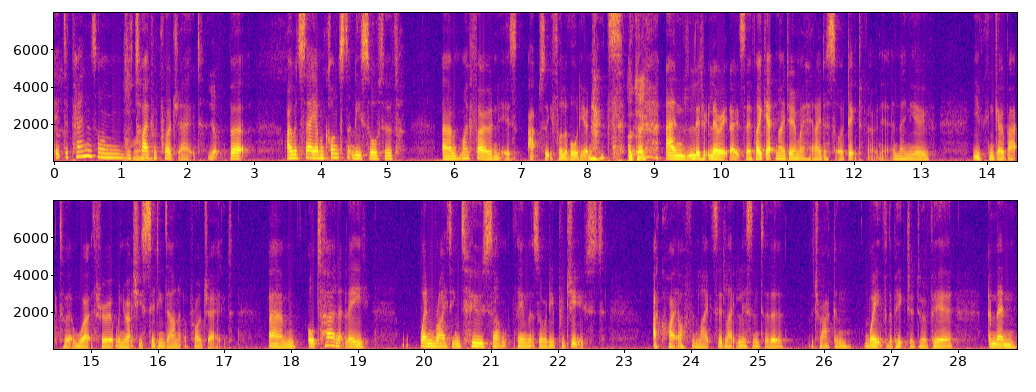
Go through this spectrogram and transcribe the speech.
It depends on plan? the type of project. Yep. But I would say I'm constantly sort of. Um, my phone is absolutely full of audio notes. Okay. and lyric, lyric notes. So if I get an idea in my head, I just sort of dictaphone it, and then you you can go back to it and work through it when you're actually sitting down at a project. Um, alternately, when writing to something that's already produced, I quite often like to like listen to the the track and wait for the picture to appear and then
